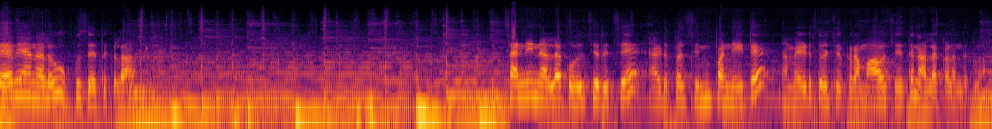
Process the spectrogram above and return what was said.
தேவையான அளவு உப்பு சேர்த்துக்கலாம். தண்ணி நல்லா கொதிச்சிருச்சு. அடுப்பை சிம் பண்ணிவிட்டு நம்ம எடுத்து வச்சிருக்கிற மாவு சேர்த்து நல்லா கலந்துக்கலாம்.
